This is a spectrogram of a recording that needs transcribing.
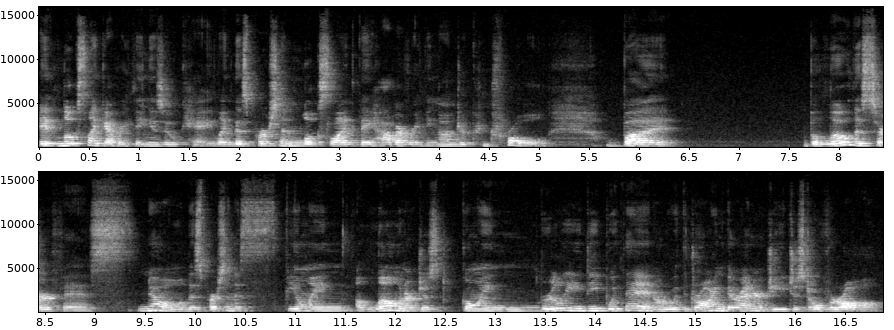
it looks like everything is okay. Like this person looks like they have everything under control. But below the surface, no, this person is feeling alone or just going really deep within or withdrawing their energy just overall.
